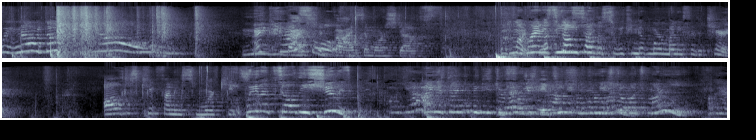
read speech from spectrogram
Wait, no, don't, no. Maybe you guys should buy some more stuff. Come on, Wanna let's go sell this so we can get more money for the charity. I'll just keep finding some more cute Wait, let's sell these shoes. Oh, yeah. I understand because they're so fancy and they make so much money. Okay,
